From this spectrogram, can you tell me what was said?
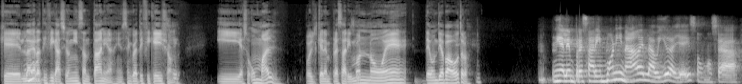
que es la gratificación instantánea, instant gratification. Y eso es un mal, porque el empresarismo no es de un día para otro. Ni el empresarismo ni nada en la vida, Jason. O sea,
